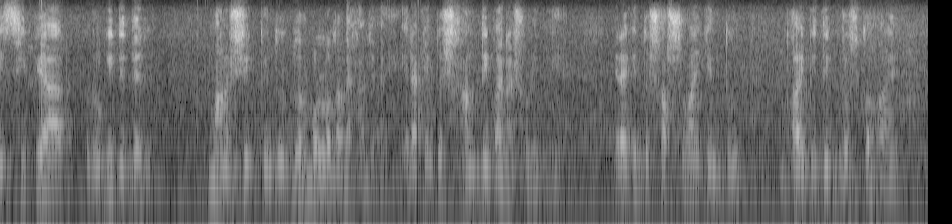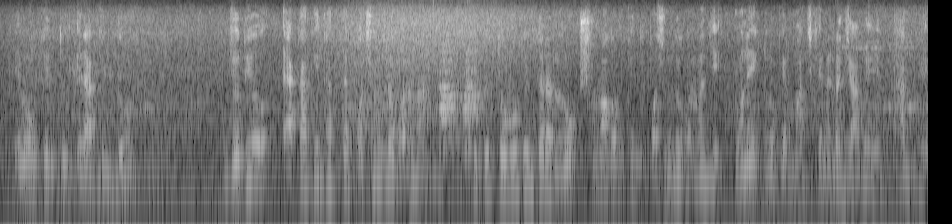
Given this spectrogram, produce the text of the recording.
এই সিপিআর রোগীদের মানসিক কিন্তু দুর্বলতা দেখা যায়। এরা কিন্তু শান্তি পায় না শরীর নিয়ে। এরা কিন্তু সবসময় কিন্তু ভয়ভীতিগ্রস্ত হয় এবং কিন্তু এরা কিন্তু যদিও একাকি থাকতে পছন্দ করে না, কিন্তু তবু কিন্তু এরা লোক সমাগম কিন্তু পছন্দ করে না যে অনেক লোকের মাঝখানে এরা যাবে, থাকবে,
